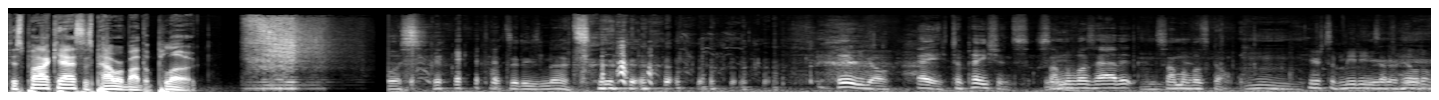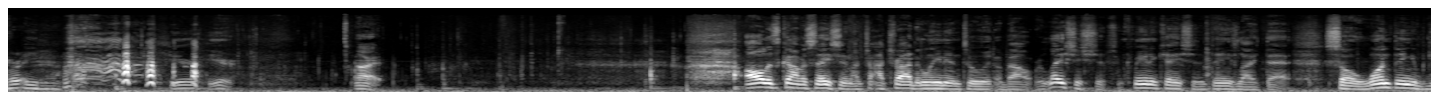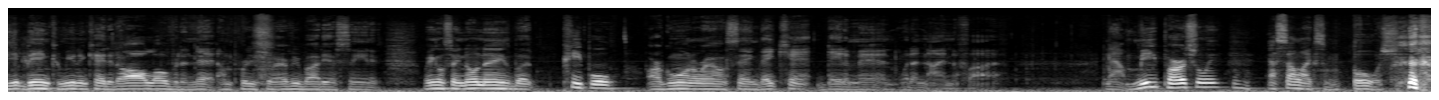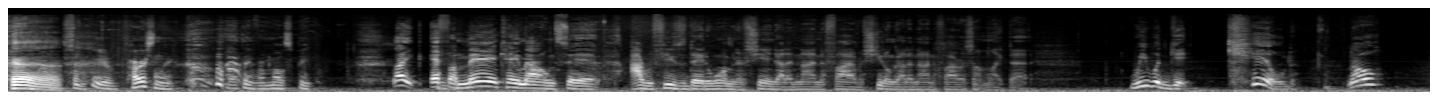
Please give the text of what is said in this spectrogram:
This podcast is powered by The Plug. Talk to these nuts. Here you go. Hey, to patience. Some of us have it and some of us don't. Mm. Here's to meetings that are held over email. here, here. All right. All this conversation, I, tr- I tried to lean into it about relationships and communication and things like that. So, one thing being communicated all over the net, I'm pretty sure everybody has seen it. We ain't gonna say no names, but people are going around saying they can't date a man with a nine to five. Now, me personally, mm-hmm. that sounds like some bullshit. Personally, I think for most people. Like if a man came out and said, "I refuse to date a woman if she ain't got a nine to five or she don't got a nine to five or something like that," we would get killed. No,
